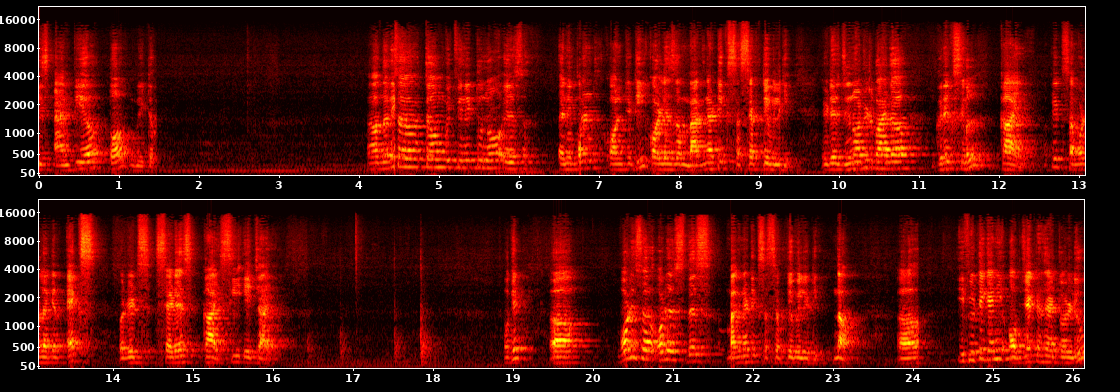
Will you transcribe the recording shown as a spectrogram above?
is ampere per meter. Uh, the next uh, term which you need to know is an important quantity called as the magnetic susceptibility. It is denoted by the Greek symbol chi. Okay, it's somewhat like an X, but it's said as chi, C-H-I. Okay, uh, what is what is this magnetic susceptibility? Now, uh, if you take any object as I told you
